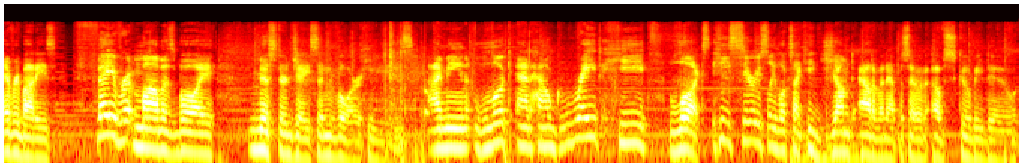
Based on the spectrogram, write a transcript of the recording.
everybody's favorite mama's boy, Mr. Jason Voorhees. I mean, look at how great he looks. He seriously looks like he jumped out of an episode of Scooby Doo.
